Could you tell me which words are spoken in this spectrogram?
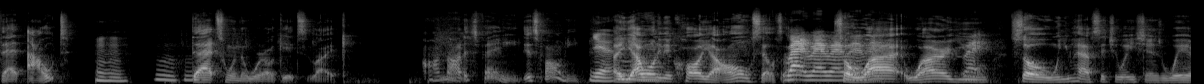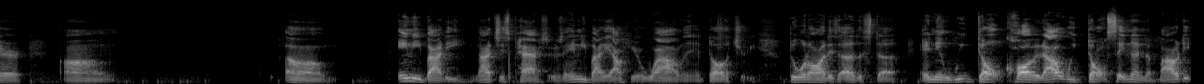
that out, that's when the world gets like, oh no, this phony, this phony. Yeah. Like, y'all won't even call your own selves out. Right, right, right, So right, why why are you? Right. So when you have situations where um um anybody, not just pastors, anybody out here wilding adultery, doing all this other stuff, and then we don't call it out, we don't say nothing about it,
